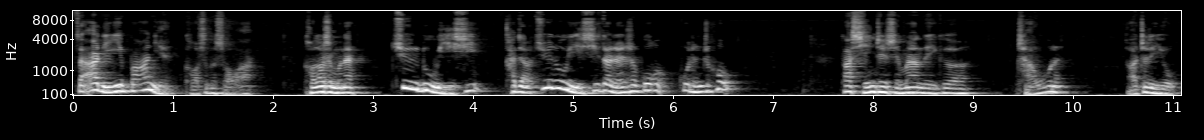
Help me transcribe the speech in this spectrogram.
在二零一八年考试的时候啊，考到什么呢？聚氯乙烯。它讲聚氯乙烯在燃烧过过程之后，它形成什么样的一个产物呢？啊，这里有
